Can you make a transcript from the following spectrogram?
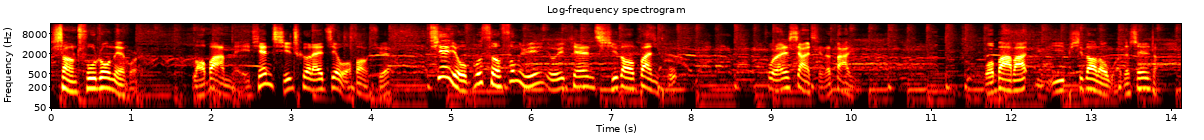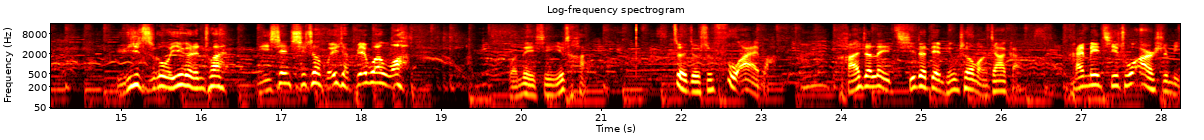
上初中那会儿，老爸每天骑车来接我放学。天有不测风云，有一天骑到半途，突然下起了大雨。我爸把雨衣披到了我的身上，雨衣只够我一个人穿，你先骑车回去，别管我。我内心一颤，这就是父爱吧。含着泪骑着电瓶车往家赶，还没骑出二十米，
